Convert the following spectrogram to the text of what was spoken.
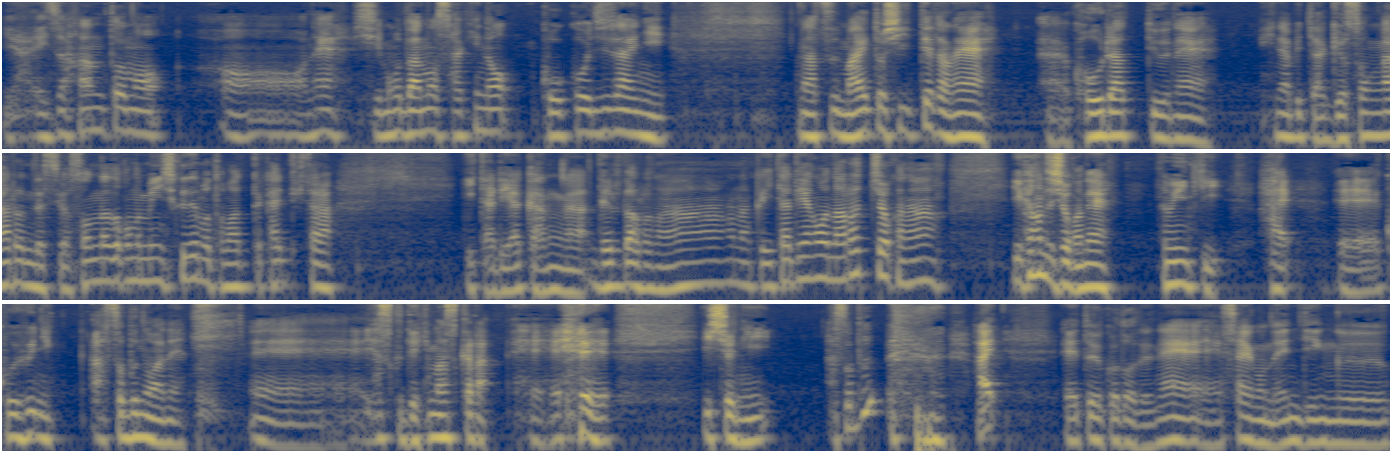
いや伊豆半島のね下田の先の高校時代に夏毎年行ってたね。小浦っていうねひなびた漁村があるんですよ。そんなとこの民宿でも泊まって帰ってきたらイタリア感が出るだろうな。なんかイタリア語習っちゃおうかな。いかんでしょうかね雰囲気。はい、えー、こういうふうに遊ぶのはね、えー、安くできますから、えー、一緒に遊ぶ？はい、えー、ということでね最後のエンディング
